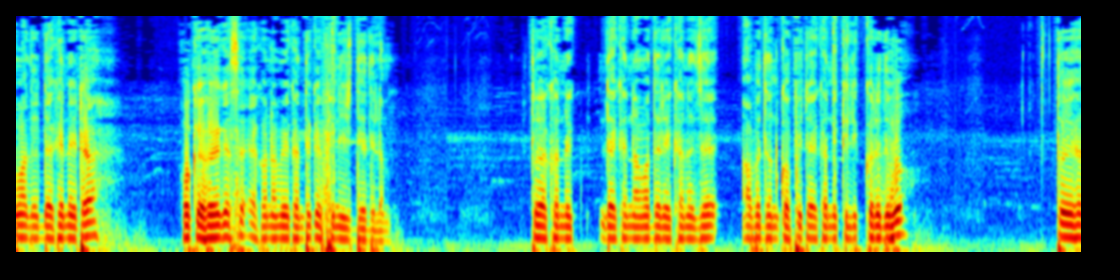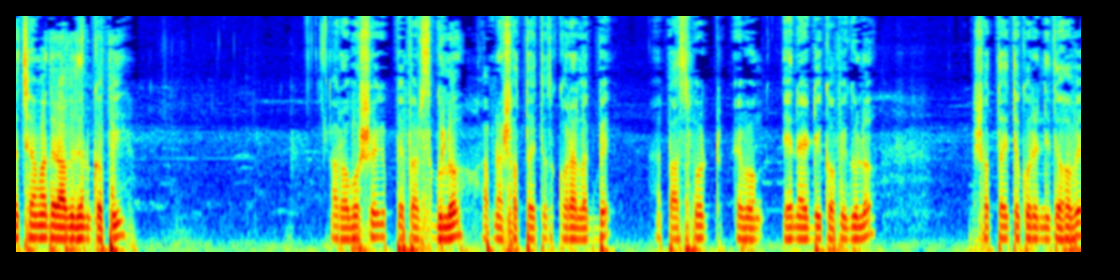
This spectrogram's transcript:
আমাদের দেখেন এটা ওকে হয়ে গেছে, এখন আমি এখান থেকে ফিনিশ দিয়ে দিলাম। তো এখন দেখেন আমাদের এখানে যে আবেদন কপিটা এখানে ক্লিক করে দেব। তো এই হচ্ছে আমাদের আবেদন কপি আর অবশ্যই পেপারসগুলো আপনার সত্যায়িত করা লাগবে। পাসপোর্ট এবং এনআইডি কপিগুলো সত্যায়িত করে নিতে হবে।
